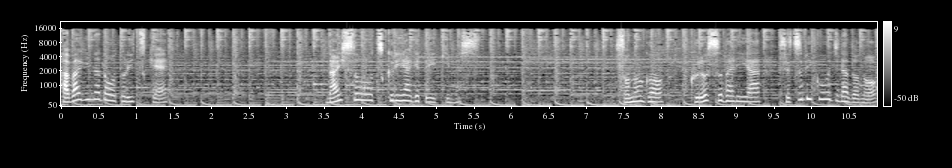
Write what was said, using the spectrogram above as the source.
幅木などを取り付け内装を作り上げていきます。その後クロス張りや設備工事などの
